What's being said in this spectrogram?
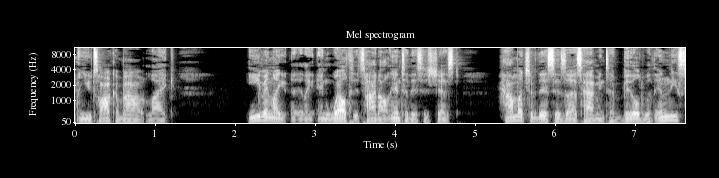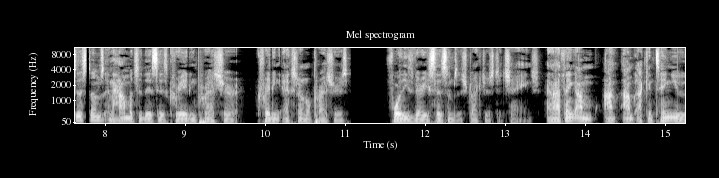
when you talk about like even like uh, like and wealth is tied all into this is just how much of this is us having to build within these systems and how much of this is creating pressure creating external pressures for these very systems and structures to change. And i think i'm i, I'm, I continue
